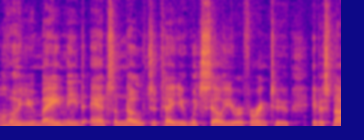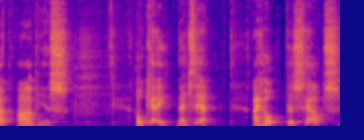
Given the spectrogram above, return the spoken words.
although you may need to add some notes to tell you which cell you're referring to if it's not obvious. Okay, that's it. I hope this helps.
